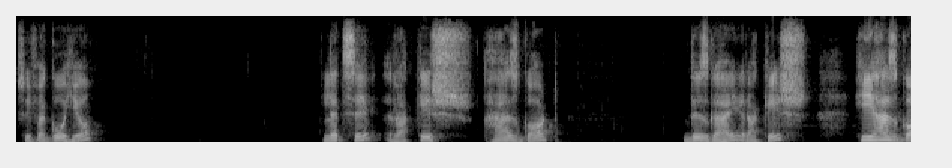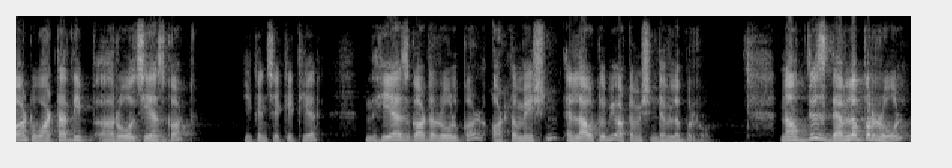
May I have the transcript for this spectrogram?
So if I go here, let's say Rakesh has got this guy, Rakesh. He has got what are the uh, roles he has got? You can check it here. He has got a role called automation, allowed to be automation developer role. Now this developer role,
